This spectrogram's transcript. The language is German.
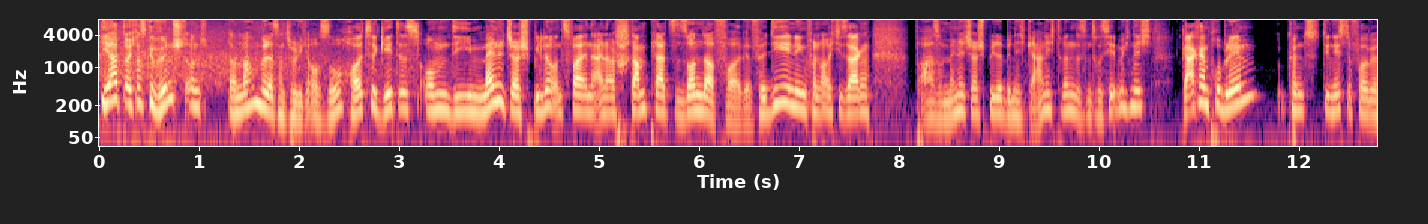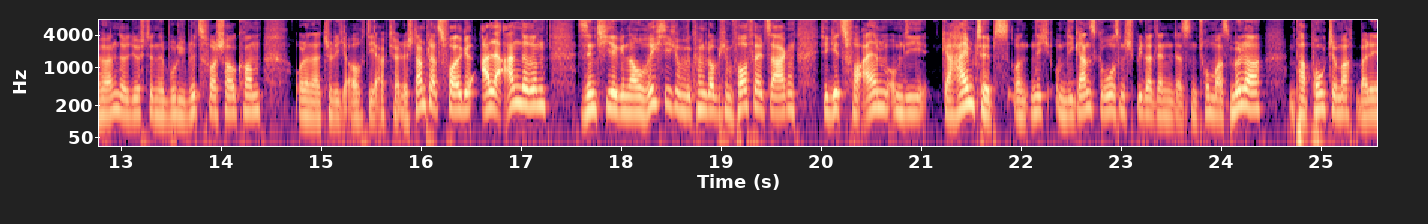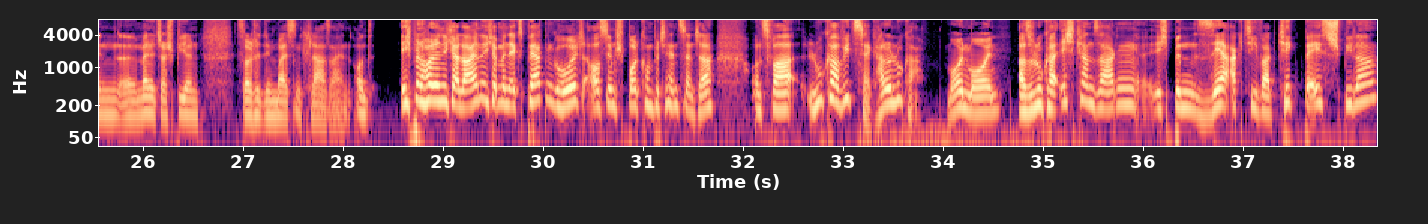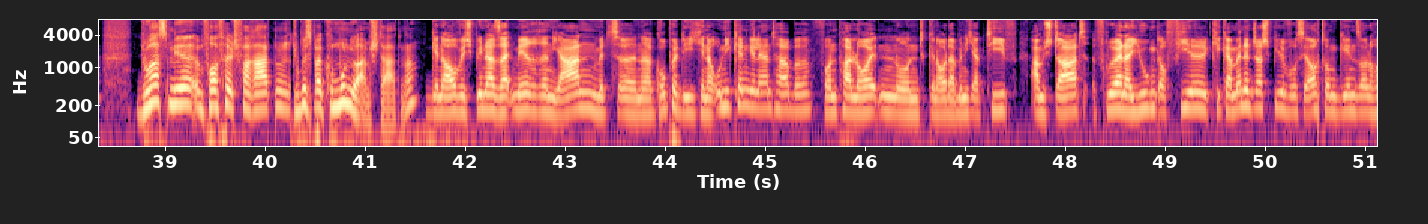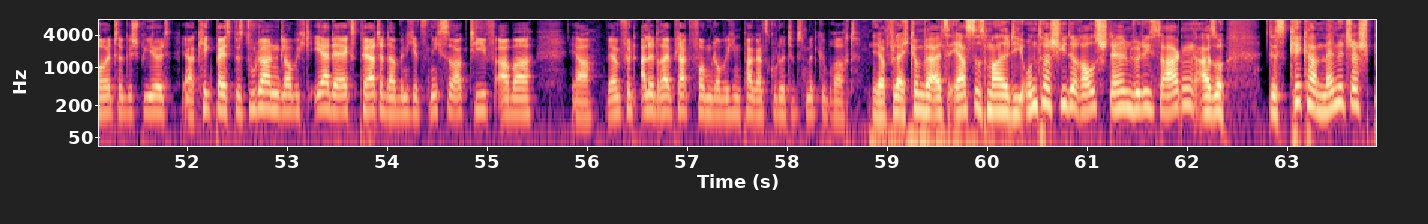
Ihr habt euch das gewünscht und dann machen wir das natürlich auch so. Heute geht es um die Managerspiele und zwar in einer Stammplatz-Sonderfolge. Für diejenigen von euch, die sagen, boah, so Managerspiele bin ich gar nicht drin, das interessiert mich nicht. Gar kein Problem. Könnt die nächste Folge hören, da dürfte eine Buddy Blitz Vorschau kommen oder natürlich auch die aktuelle Stammplatz-Folge. Alle anderen sind hier genau richtig und wir können, glaube ich, im Vorfeld sagen, hier geht es vor allem um die Geheimtipps und nicht um die ganz großen Spieler, denn dass ein Thomas Müller ein paar Punkte macht bei den äh, Managerspielen, sollte den meisten klar sein. Und ich bin heute nicht alleine, ich habe mir einen Experten geholt aus dem Sportkompetenzcenter und zwar Luca Witzek. Hallo Luca. Moin, moin. Also Luca, ich kann sagen, ich bin sehr aktiver Kickbase-Spieler. Du hast mir im Vorfeld verraten, du bist bei Comunio am Start, ne? Genau, wir spielen da seit mehreren Jahren mit äh, einer Gruppe, die ich in der Uni kennengelernt habe, von ein paar Leuten und genau da bin ich aktiv am Start. Früher in der Jugend auch viel Kicker-Manager-Spiel, wo es ja auch darum gehen soll, heute gespielt. Ja, Kickbase bist du dann, glaube ich, eher der Experte, da bin ich jetzt nicht so aktiv, aber ja, wir haben für alle drei Plattformen, glaube ich, ein paar ganz gute Tipps mitgebracht. Ja, vielleicht können wir als erstes mal die Unterschiede rausstellen, würde ich sagen. Also das Kicker-Manager-Spiel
